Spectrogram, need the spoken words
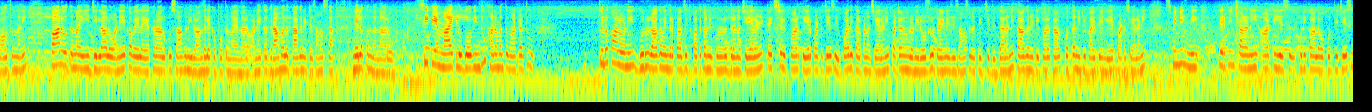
పావుతుందని పాలవుతున్న ఈ జిల్లాలో అనేక వేల ఎకరాలకు సాగునీరు అందలేకపోతున్నాయన్నారు అనేక గ్రామాలు తాగునీటి సమస్య నెలకొందన్నారు. సిపిఎం నాయకులు గోవిందు హనుమంతు మాట్లాడుతూ తులకాలోని గురు రాఘవేంద్ర ప్రాజెక్టు పథకాన్ని పునరుద్ధరణ చేయాలని టెక్స్టైల్ పార్క్ ఏర్పాటు చేసి ఉపాధి కల్పన చేయాలని పట్టణంలోని రోడ్లు డ్రైనేజీ సమస్యలు తీర్చిదిద్దాలని తాగునీటి కొరత కొత్త నీటి పైప్లైన్లు ఏర్పాటు చేయాలని స్పిన్నింగ్ మిల్ తెరిపించాలని ఆర్టీఎస్ కుడి కాలువ పూర్తి చేసి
